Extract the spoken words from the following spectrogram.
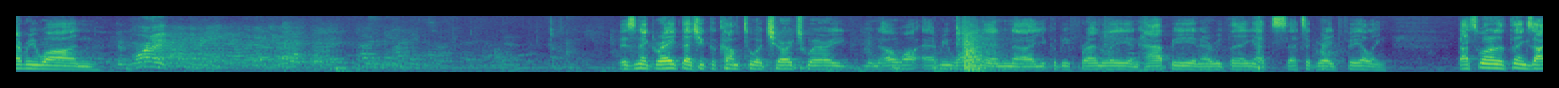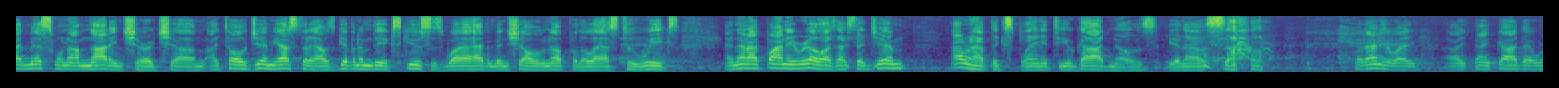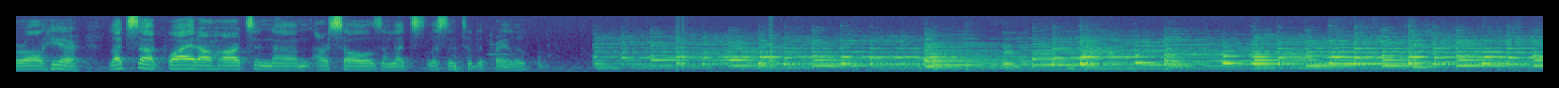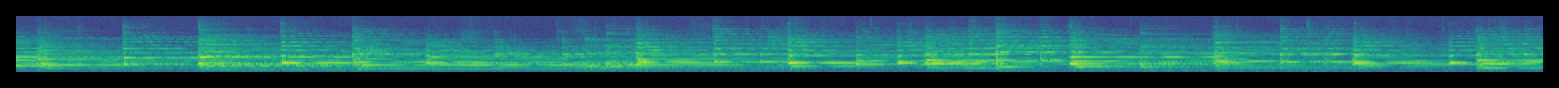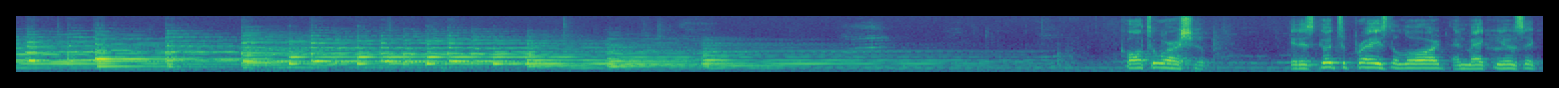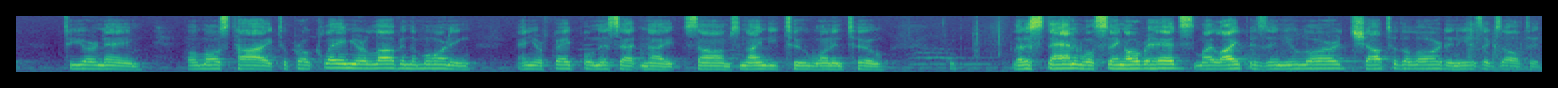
everyone. Good morning. Isn't it great that you could come to a church where you know everyone and uh, you could be friendly and happy and everything? That's, that's a great feeling. That's one of the things I miss when I'm not in church. Um, I told Jim yesterday, I was giving him the excuses why I haven't been showing up for the last two weeks. And then I finally realized, I said, Jim, I don't have to explain it to you. God knows, you know. So, but anyway, I thank God that we're all here. Let's uh, quiet our hearts and um, our souls and let's listen to the prelude. Worship. It is good to praise the Lord and make music to your name, O Most High, to proclaim your love in the morning and your faithfulness at night. Psalms 92, 1 and 2. Let us stand and we'll sing overheads. My life is in you, Lord. Shout to the Lord, and he is exalted.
